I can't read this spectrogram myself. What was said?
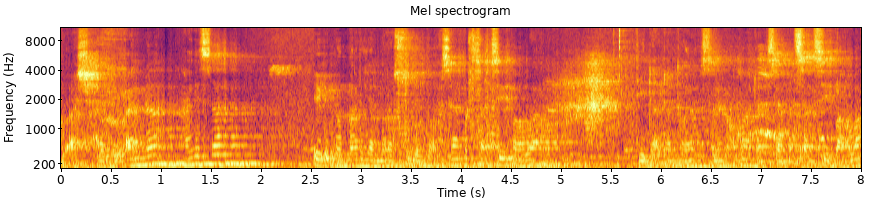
wa asyhadu anna Isa Ibnu Maryam Rasulullah. Saya bersaksi bahwa tidak ada Tuhan selain Allah dan saya bersaksi bahwa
